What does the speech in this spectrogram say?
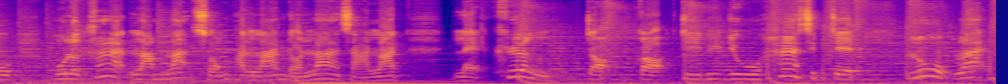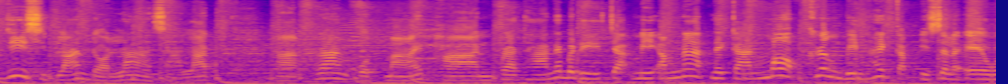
ล มูลค่าลำละ 2,000 ล้านดอลลาร์สหรัฐ และเครื่องเจาะเกาะ GBU 57 ลูกละ 20 ล้านดอลลาร์สหรัฐ หากร่างกฎหมายผ่านประธานาธิบดีจะมีอำนาจในการมอบเครื่องบินให้กับอิสราเอล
